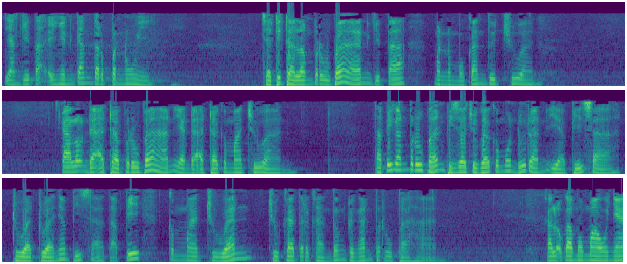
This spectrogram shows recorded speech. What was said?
Yang kita inginkan terpenuhi. Jadi dalam perubahan kita menemukan tujuan. Kalau tidak ada perubahan, ya tidak ada kemajuan. Tapi kan perubahan bisa juga kemunduran, ya bisa. Dua-duanya bisa, tapi kemajuan juga tergantung dengan perubahan. Kalau kamu maunya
